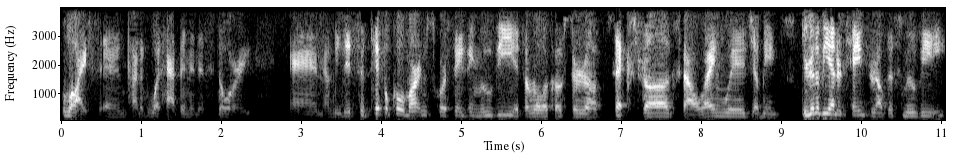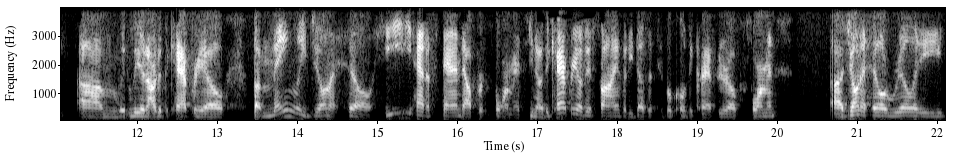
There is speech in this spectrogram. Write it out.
life and kind of what happened in his story. And I mean, it's a typical Martin Scorsese movie. It's a roller coaster of sex, drugs, foul language. I mean, you're going to be entertained throughout this movie um, with Leonardo DiCaprio, but mainly Jonah Hill. He had a standout performance. You know, DiCaprio did fine, but he does a typical DiCaprio performance. uh, Jonah Hill really,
